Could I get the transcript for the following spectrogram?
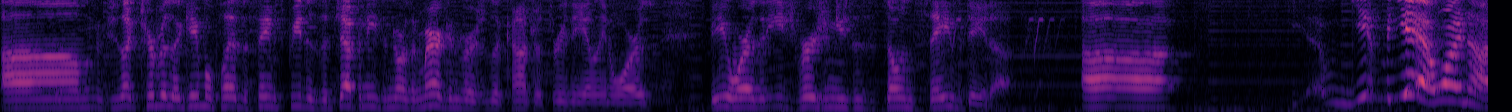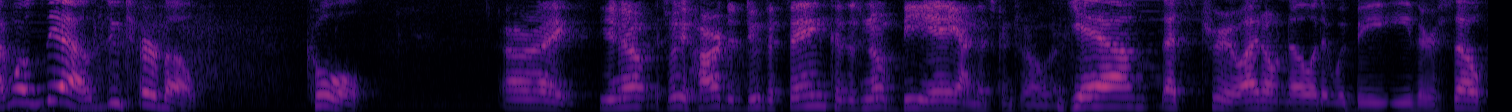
Um, if you like Turbo, the game will play at the same speed as the Japanese and North American versions of Contra 3 The Alien Wars. Be aware that each version uses its own save data. Uh, yeah, yeah, why not? Well, yeah, do Turbo. Cool. Alright, you know, it's really hard to do the thing because there's no BA on this controller. Yeah, that's true. I don't know what it would be either. So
